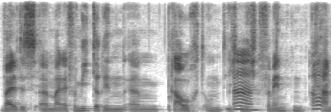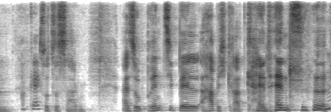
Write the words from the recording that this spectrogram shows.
weil das äh, meine Vermieterin ähm, braucht und ich nicht verwenden Oh, kann, okay. sozusagen. Also prinzipiell habe ich gerade keinen, Mhm.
